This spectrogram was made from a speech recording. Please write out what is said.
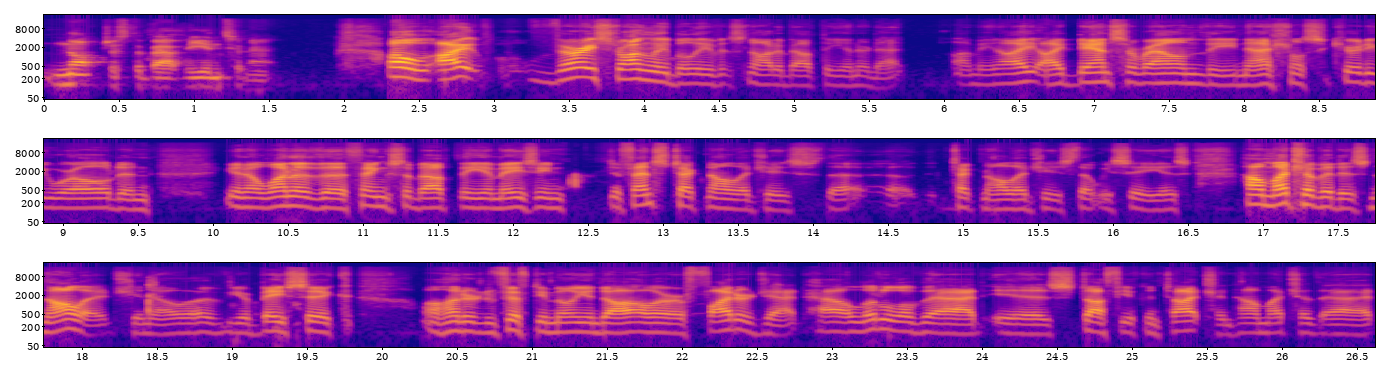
not just about the internet? Oh i very strongly believe it's not about the internet. I mean i, I dance around the national security world and you know one of the things about the amazing defense technologies that uh, technologies that we see is how much of it is knowledge, you know, of your basic 150 million dollar fighter jet. How little of that is stuff you can touch, and how much of that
